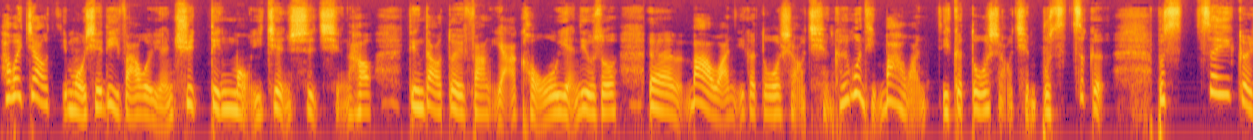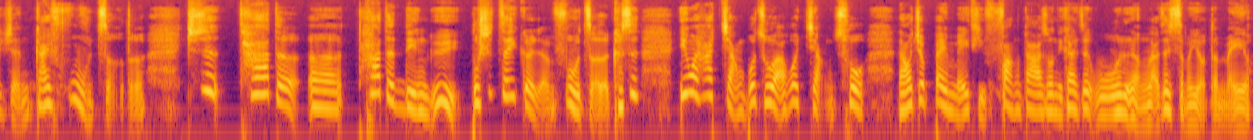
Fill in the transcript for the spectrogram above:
他会叫某些立法委员去盯某一件事情，然后盯到对方哑口无言。例如说，呃，骂完一个多少钱？可是问题，骂完一个多少钱，不是这个，不是。这一个人该负责的，就是他的呃，他的领域不是这个人负责的。可是因为他讲不出来或讲错，然后就被媒体放大说：“你看这无能了，这什么有的没有。”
